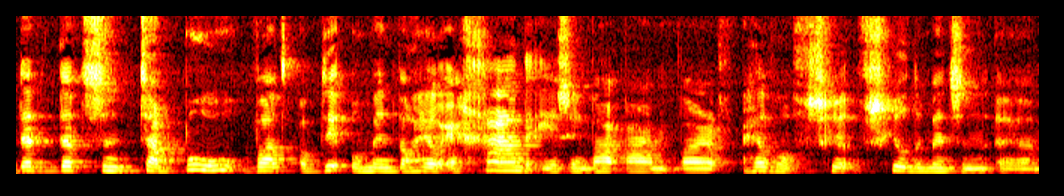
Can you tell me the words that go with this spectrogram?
dat, dat, is een taboe wat op dit moment wel heel erg gaande is. En waar, waar, waar heel veel verschil, verschillende mensen ehm,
